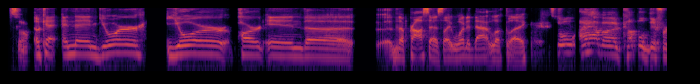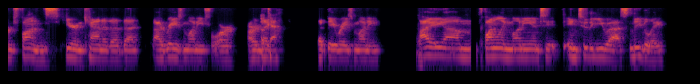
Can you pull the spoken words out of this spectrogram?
So okay. And then your your part in the the process like what did that look like? So i have a couple different funds here in canada that i raise money for or like okay. that they raise money. I um funneling money into into the us legally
